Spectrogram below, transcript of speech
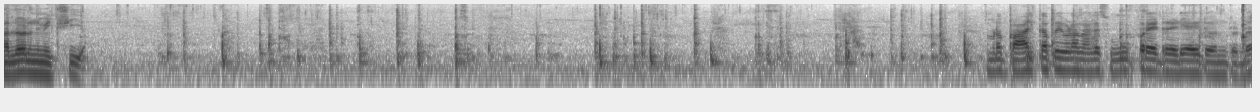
നല്ലപോലെ ഒന്ന് മിക്സ് ചെയ്യാം. നമ്മുടെ പാൽ കപ്പ് ഇവിടെ നല്ല സൂപ്പറായിട്ട് റെഡി ആയിട്ട് വന്നിട്ടുണ്ട്.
